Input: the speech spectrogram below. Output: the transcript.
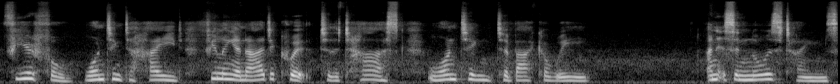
fearful, wanting to hide, feeling inadequate to the task, wanting to back away. And it's in those times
